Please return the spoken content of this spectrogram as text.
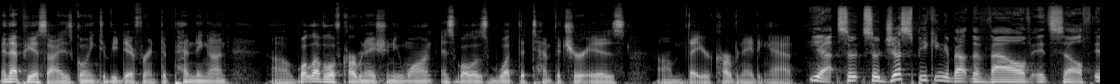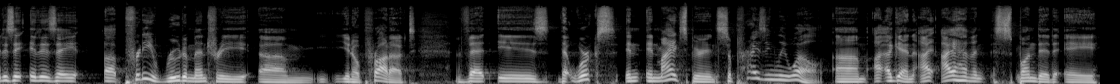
And that PSI is going to be different depending on uh, what level of carbonation you want, as well as what the temperature is um, that you're carbonating at. Yeah. So so just speaking about the valve itself, it is a it is a, a pretty rudimentary um, you know product that is that works in, in my experience surprisingly well. Um, I, again, I, I haven't spunded a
